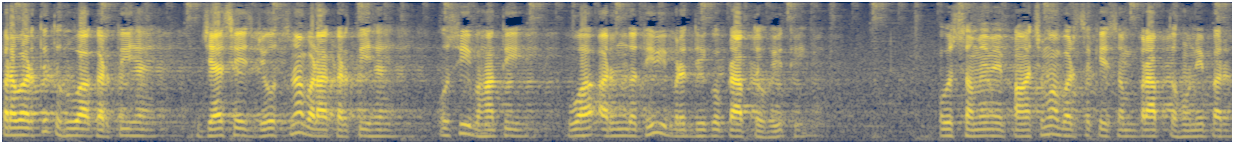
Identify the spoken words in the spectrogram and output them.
प्रवर्तित हुआ करती है, जैसे ज्योत्सना बड़ा करती है, उसी भांति वह अरुंधति भी वृद्धि को प्राप्त हुई थी। उस समय में पांचवा वर्ष के संप्राप्त होने पर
